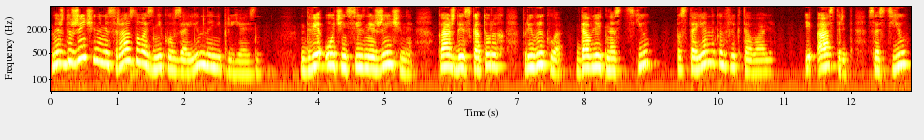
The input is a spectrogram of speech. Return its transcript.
Между женщинами сразу возникла взаимная неприязнь. Две очень сильные женщины, каждая из которых привыкла давлеть на Стью, постоянно конфликтовали. И Астрид со Стью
